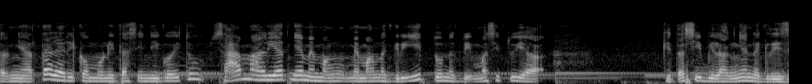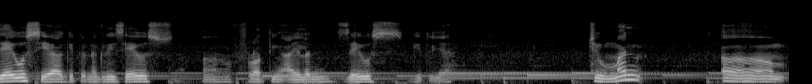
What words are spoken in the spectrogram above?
Ternyata dari komunitas indigo itu sama liatnya. Memang memang negeri itu negeri emas itu ya kita sih bilangnya negeri Zeus ya gitu. Negeri Zeus uh, floating island Zeus gitu ya. Cuman um,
